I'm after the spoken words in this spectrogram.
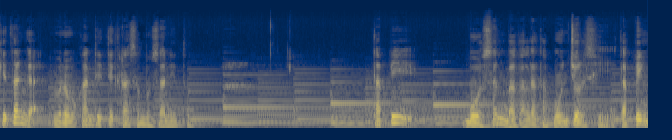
kita nggak menemukan titik rasa bosan itu? Tapi bosan bakal tetap muncul sih, tapi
